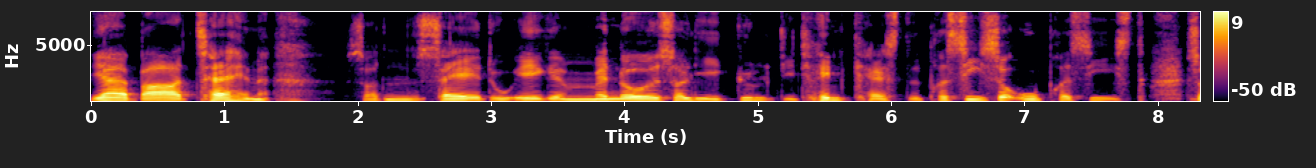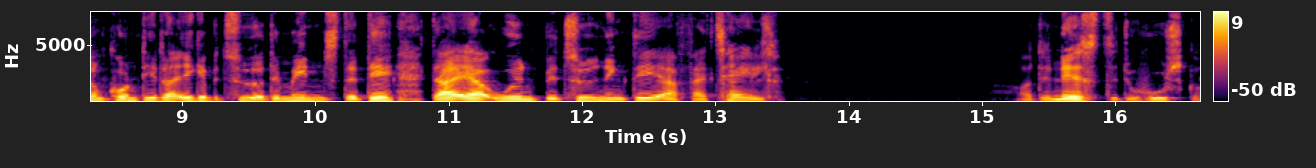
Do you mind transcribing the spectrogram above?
Ja, bare tag hende. Sådan sagde du ikke, men noget så ligegyldigt henkastet, præcis og upræcist, som kun det, der ikke betyder det mindste. Det, der er uden betydning, det er fatalt. Og det næste, du husker,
